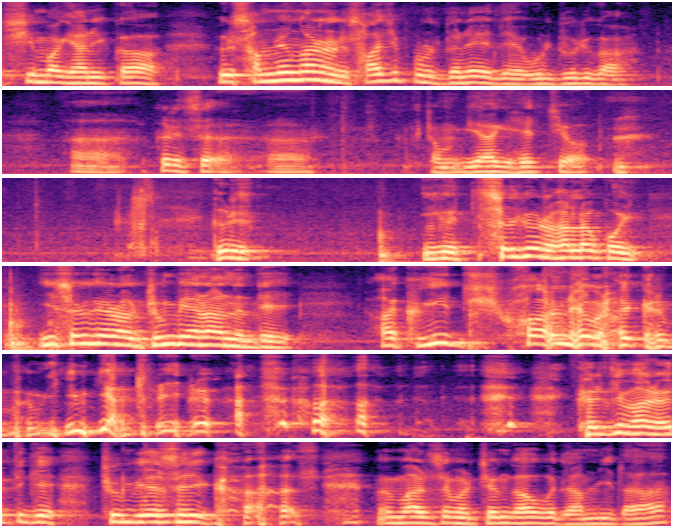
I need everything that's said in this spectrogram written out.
심하게 하니까 그 3년간을 40분을 더 내야 돼 우리 둘이가. 어, 그래서 어, 좀 이야기했죠. 그래서 이거 설교를 하려고 이 설교를 준비해놨는데 아 그게 화를 내고 나니까 힘이 안 들어요. 그렇지만 어떻게 준비했으니까 말씀을 전가하고자 합니다.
